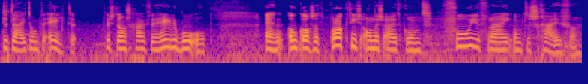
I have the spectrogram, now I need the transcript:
de tijd om te eten. Dus dan schuift de hele boel op. En ook als het praktisch anders uitkomt, voel je vrij om te schuiven.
